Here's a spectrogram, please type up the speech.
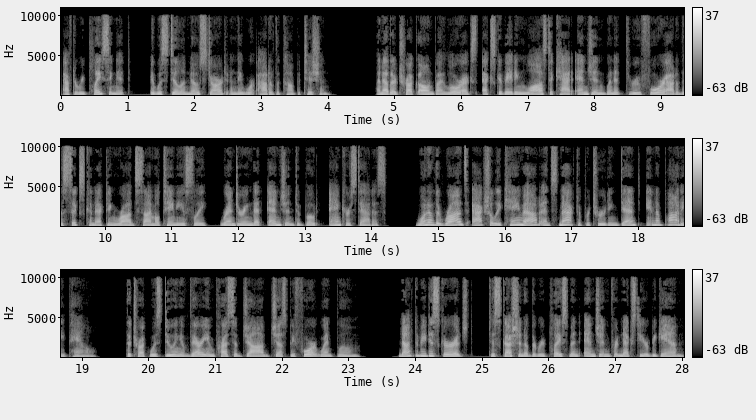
after replacing it, it was still a no start and they were out of the competition. Another truck owned by Lorex Excavating lost a CAT engine when it threw four out of the six connecting rods simultaneously, rendering that engine to boat anchor status. One of the rods actually came out and smacked a protruding dent in a body panel. The truck was doing a very impressive job just before it went boom. Not to be discouraged, discussion of the replacement engine for next year began.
